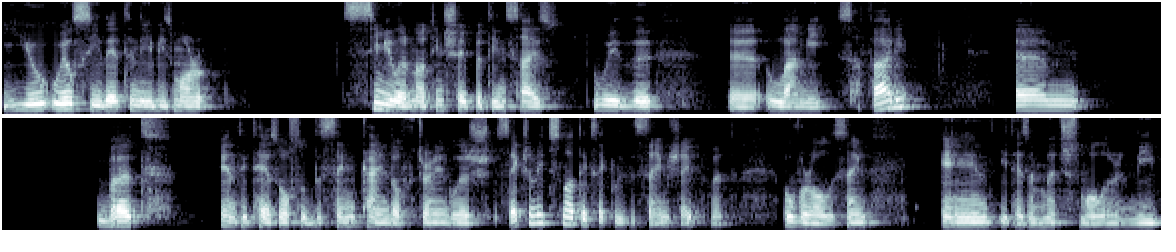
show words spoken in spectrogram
you will see that the nib is more similar, not in shape but in size with the uh, Lamy Safari. Um, but and it has also the same kind of triangular section. It's not exactly the same shape, but overall the same. And it has a much smaller nib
